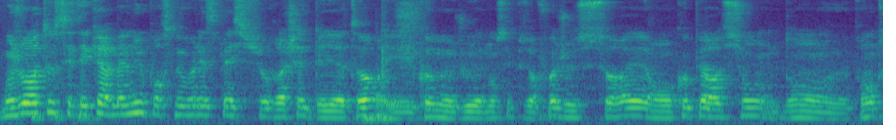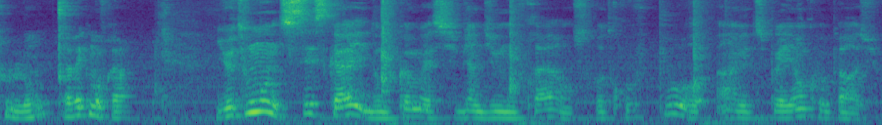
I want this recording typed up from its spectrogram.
Bonjour à tous, c'était Karl, bienvenue pour ce nouvel let's play sur Ratchet Gladiator et comme je vous l'ai annoncé plusieurs fois, je serai en coopération dans, euh, pendant tout le long avec mon frère. Yo tout le monde, c'est Sky, donc comme a si bien dit mon frère, on se retrouve pour un let's play en coopération.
